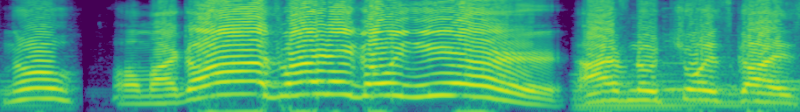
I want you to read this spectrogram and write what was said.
No! Oh my god! Why are they going here? I have no choice, guys.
